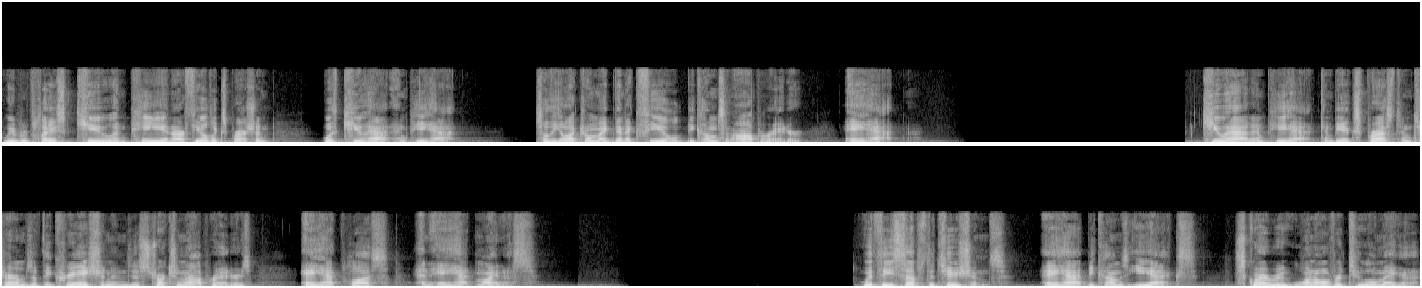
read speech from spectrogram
we replace Q and P in our field expression with Q hat and P hat. So the electromagnetic field becomes an operator, A hat. Q hat and P hat can be expressed in terms of the creation and destruction operators A hat plus and a hat minus. With these substitutions, a hat becomes ex square root 1 over 2 omega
